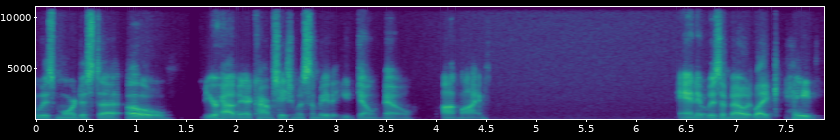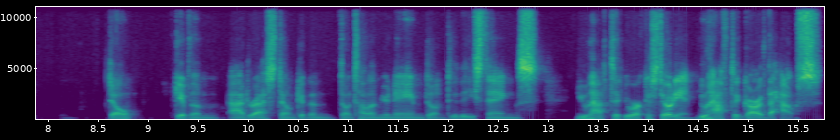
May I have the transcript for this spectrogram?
It was more just a, oh, you're having a conversation with somebody that you don't know online. And it was about like, hey, don't give them address, don't give them, don't tell them your name, don't do these things you have to, you're a custodian. You have to guard the house.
